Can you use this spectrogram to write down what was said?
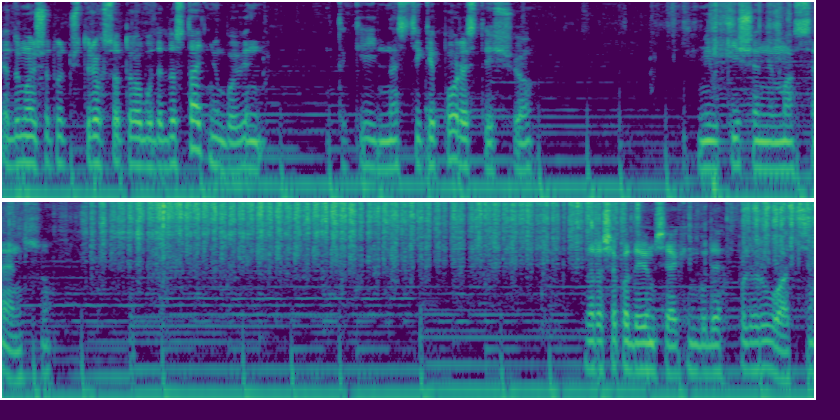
Я думаю, що тут 400 буде достатньо, бо він такий настільки пористий, що мілкіше нема сенсу. Зараз ще подивимося, як він буде поліруватися.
